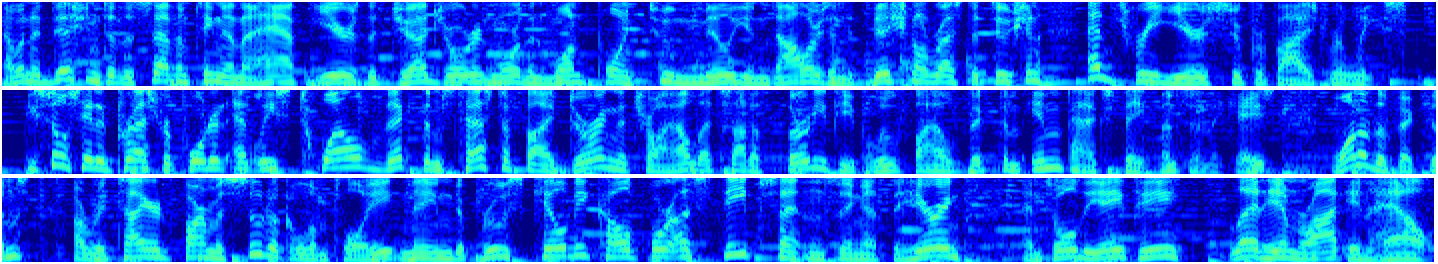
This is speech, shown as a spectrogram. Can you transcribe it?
Now, in addition to the 17 and a half years, the judge ordered more than $1.2 million in additional restitution and three years supervised release. The Associated Press reported at least 12 victims testified during the trial. That's out of 30 people who filed victim impact statements in the case. One of the victims, a retired pharmaceutical employee named Bruce Kilby, called for a steep sentencing at the hearing and told the AP, let him rot in hell.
